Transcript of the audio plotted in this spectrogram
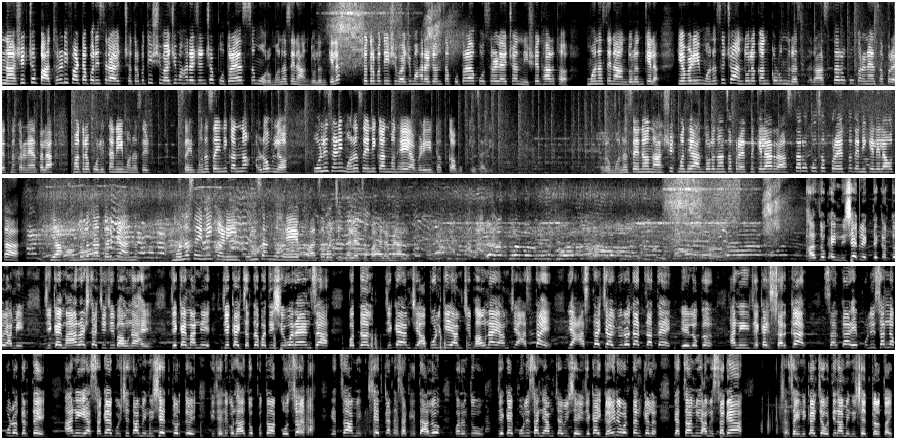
तर नाशिकच्या पाथर्डी फाटा परिसरात छत्रपती शिवाजी महाराजांच्या पुतळ्यासमोर मनसेनं आंदोलन केलं. छत्रपती शिवाजी महाराजांचा पुतळा कोसळल्याच्या निषेधार्थ मनसेनं आंदोलन केलं. यावेळी मनसेच्या आंदोलकांकडून रास्ता रोको करण्याचा प्रयत्न करण्यात आला. मात्र पोलिसांनी मनसे सै- मनसैनिकांना अडवलं. पोलीस आणि मनसैनिकांमध्ये यावेळी धक्काबुक्की झाली. तर मनसेनं नाशिकमध्ये आंदोलनाचा प्रयत्न केला. रास्ता रोकोचा प्रयत्न त्यांनी केलेला होता. या आंदोलनादरम्यान मनसैनिक आणि पोलिसांमध्ये बाचाबाची झाल्याचं पाहायला मिळालं. हा जो काही निषेध व्यक्त करतोय आम्ही जी काही महाराष्ट्राची जी भावना आहे जे काही मान्य जे काही छत्रपती शिवरायांचा बद्दल जी काही आमची आपुलकी आमची भावना आहे आमची आस्था आहे या आस्थाच्या विरोधात जात आहे हे लोक. आणि जे काही सरकार सरकार हे पोलिसांना पुढं करते आणि या सगळ्या गोष्टीचा आम्ही निषेध करतोय की जेणेकरून हा जो पुतळा कोसळला याचा आम्ही निषेध करण्यासाठी इथं आलो. परंतु जे काही पोलिसांनी आमच्याविषयी जे काही गैरवर्तन केलं त्याचा आम्ही आम्ही सगळ्या सैनिकांच्या वतीनं आम्ही निषेध करतोय.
